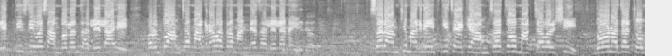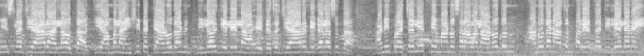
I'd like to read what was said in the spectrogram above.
एकतीस दिवस आंदोलन झालेलं आहे परंतु आमच्या मागण्या मात्र मान्य झालेल्या नाही. सर आमची मागणी इतकीच आहे की आमचा जो मागच्या वर्षी दोन हजार चोवीसला जी आर आला होता की आम्हाला ऐंशी टक्के अनुदान दिलं गेलेलं आहे त्याचा जी आर निघाला सुद्धा. आणि प्रचलित नियमानुसार आम्हाला अनुदान अनुदान अजूनपर्यंत दिलेलं नाही.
